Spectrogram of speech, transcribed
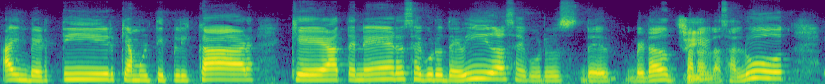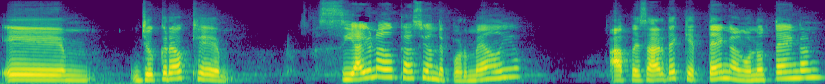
a invertir, que a multiplicar, que a tener seguros de vida, seguros de, ¿verdad? Para la salud. Em, yo creo que si hay una educación de por medio, a pesar de que tengan o no tengan,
